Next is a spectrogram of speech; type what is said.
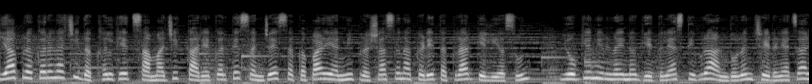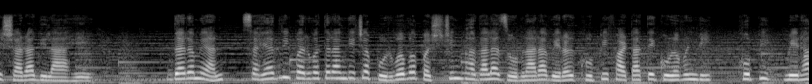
या प्रकरणाची दखल घेत सामाजिक कार्यकर्ते संजय सकपाळ यांनी प्रशासनाकडे तक्रार केली असून योग्य निर्णय न घेतल्यास तीव्र आंदोलन छेडण्याचा इशारा दिला आहे. दरम्यान सह्याद्री पर्वतरांगेच्या पूर्व व पश्चिम भागाला जोडणारा वेरळ खोपी फाटा ते कुळवंडी खोपी मेढा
